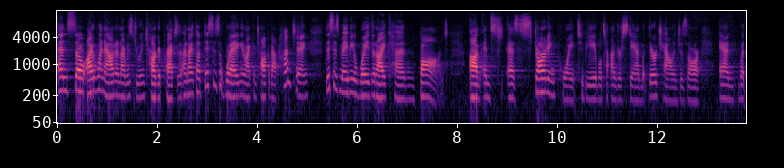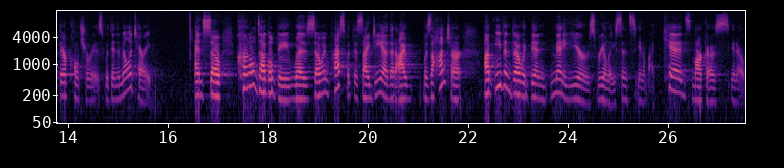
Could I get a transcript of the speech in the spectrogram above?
And so I went out and I was doing target practice. And I thought, this is a way, you know, I can talk about hunting. This is maybe a way that I can bond. Um, and as starting point to be able to understand what their challenges are and what their culture is within the military. And so Colonel Duggleby was so impressed with this idea that I was a hunter um, even though it'd been many years, really, since, you know, my kids, Marcos, you know,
